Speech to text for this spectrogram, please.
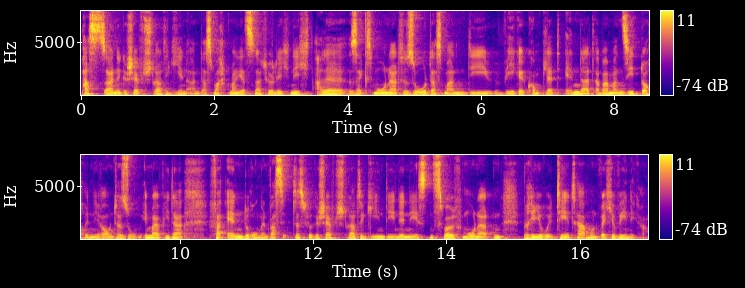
passt seine Geschäftsstrategien an. Das macht man jetzt natürlich nicht alle sechs Monate so, dass man die Wege komplett ändert, aber man sieht doch in Ihrer Untersuchung immer wieder Veränderungen. Was sind das für Geschäftsstrategien, die in den nächsten zwölf Monaten Priorität haben und welche weniger?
